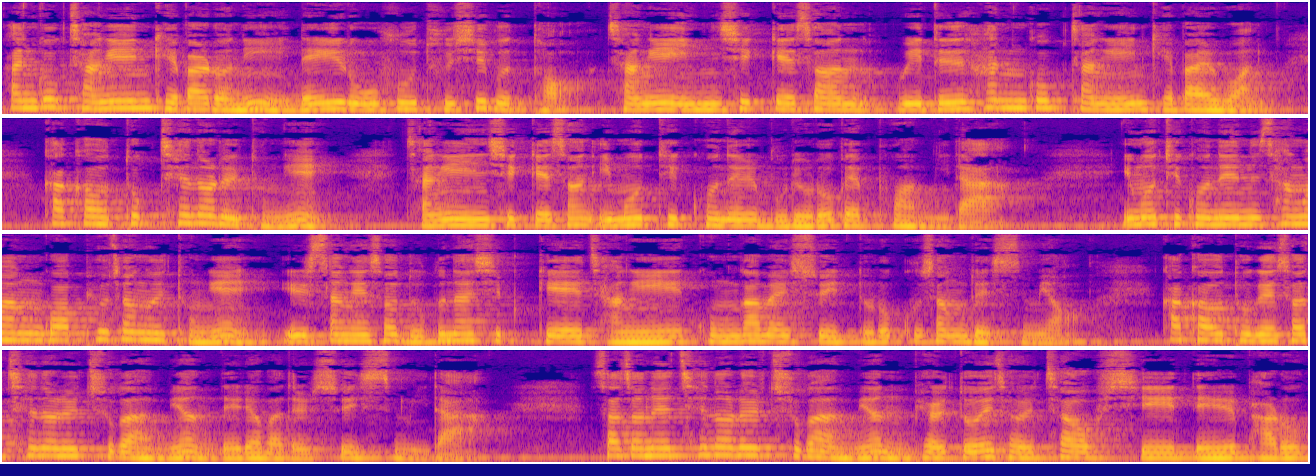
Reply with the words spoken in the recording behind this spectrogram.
한국장애인개발원이 내일 오후 2시부터 장애인식 개선 with 한국장애인개발원 카카오톡 채널을 통해 장애인식 개선 이모티콘을 무료로 배포합니다. 이모티콘은 상황과 표정을 통해 일상에서 누구나 쉽게 장애에 공감할 수 있도록 구성됐으며 카카오톡에서 채널을 추가하면 내려받을 수 있습니다. 사전에 채널을 추가하면 별도의 절차 없이 내일 바로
